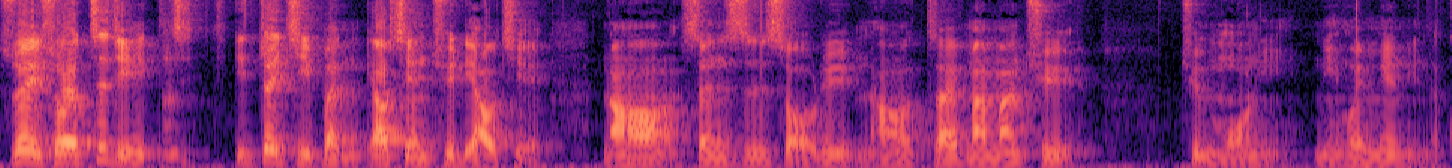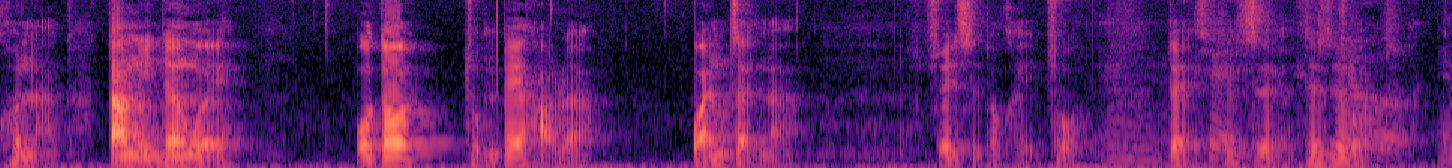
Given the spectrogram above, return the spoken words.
所以说自己一最基本要先去了解，然后深思熟虑，然后再慢慢去去模拟你会面临的困难。当你认为我都准备好了，完整了，随时都可以做。嗯，对，就是这是我嗯。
